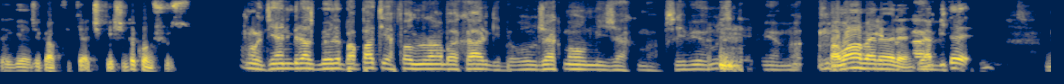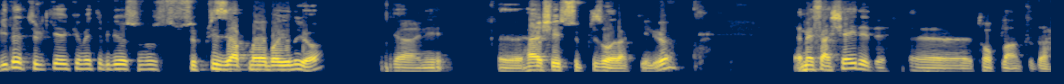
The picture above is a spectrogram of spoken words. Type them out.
e, gelecek haftaki açık yeşilde konuşuruz. Evet yani biraz böyle papatya falına bakar gibi olacak mı olmayacak mı? Seviyor mu sevmiyor mu? Tamamen öyle. Ya bir de bir de Türkiye hükümeti biliyorsunuz sürpriz yapmaya bayılıyor. Yani e, her şey sürpriz olarak geliyor. Mesela şey dedi e, toplantıda.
